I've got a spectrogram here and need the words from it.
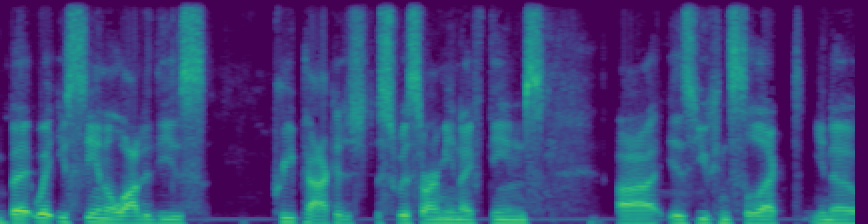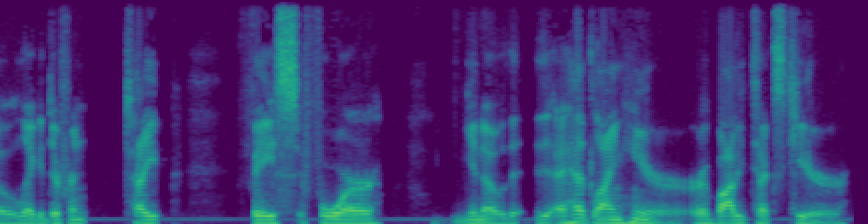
But what you see in a lot of these prepackaged Swiss Army knife themes uh, is you can select, you know, like a different type face for, you know, the, a headline here or a body text here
